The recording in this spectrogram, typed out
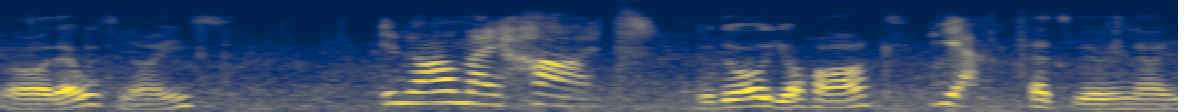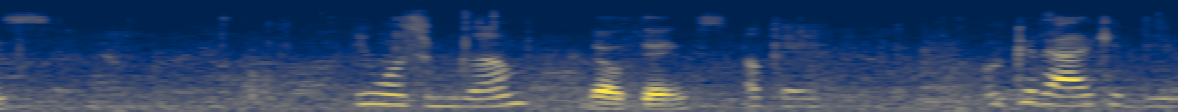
Oh, that was nice. In all my heart. With all your heart? Yeah. That's very nice. You want some gum? No, thanks. Okay. What could I can do?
